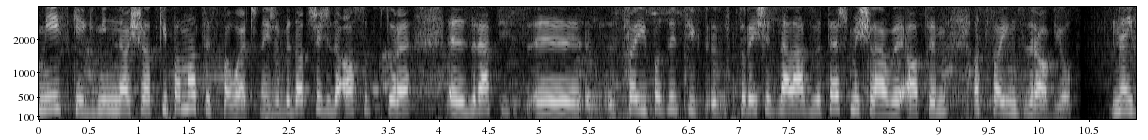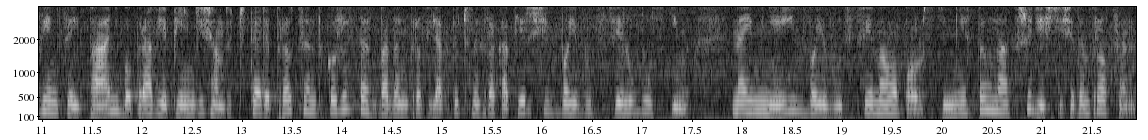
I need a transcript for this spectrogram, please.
miejskie i gminne ośrodki pomocy społecznej, żeby dotrzeć do osób, które y, z racji y, swojej pozycji, w której się znalazły, też myślały o tym, o swoim zdrowiu. Najwięcej pań, bo prawie 54% korzysta z badań profilaktycznych raka piersi w województwie lubuskim, najmniej w województwie małopolskim, niespełna 37%.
